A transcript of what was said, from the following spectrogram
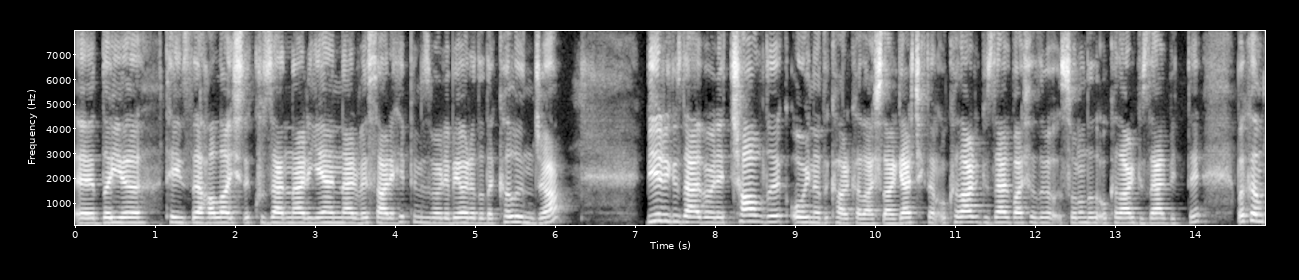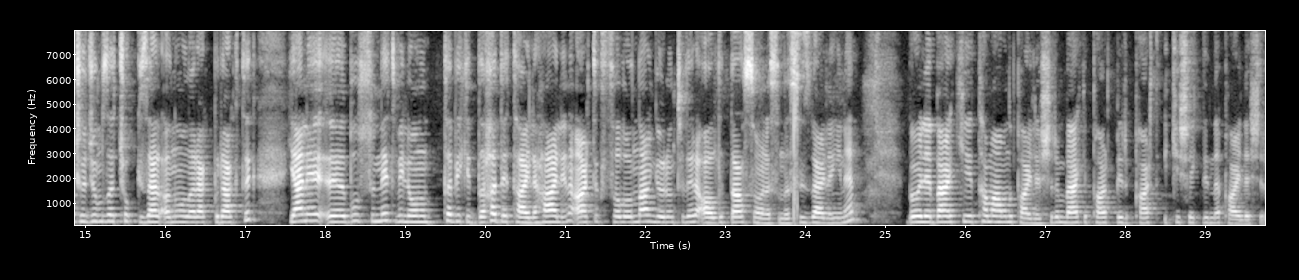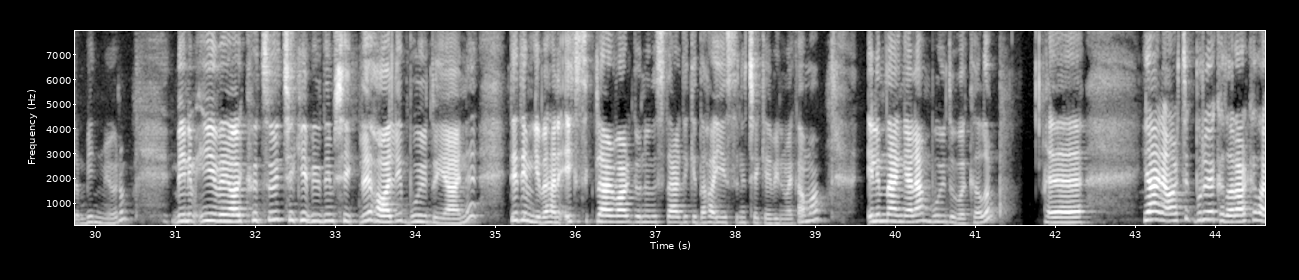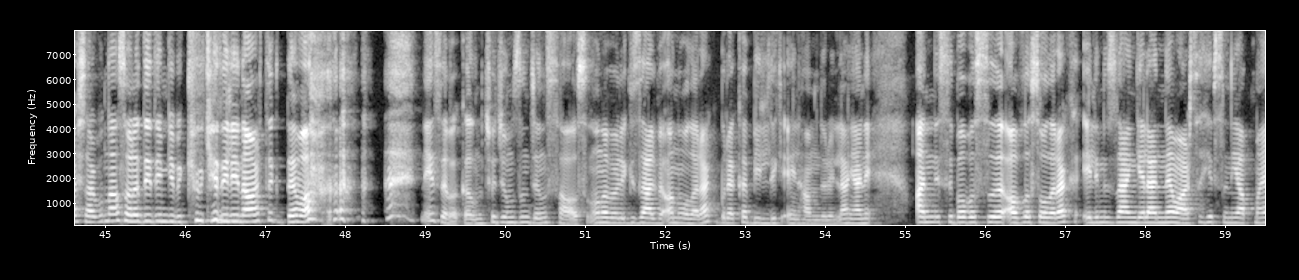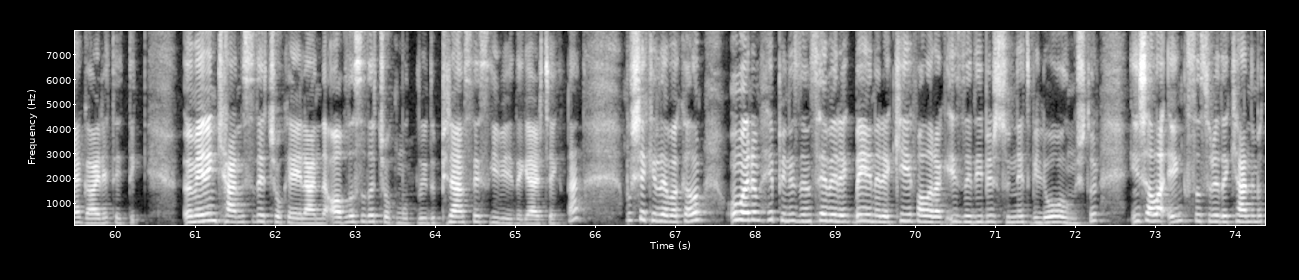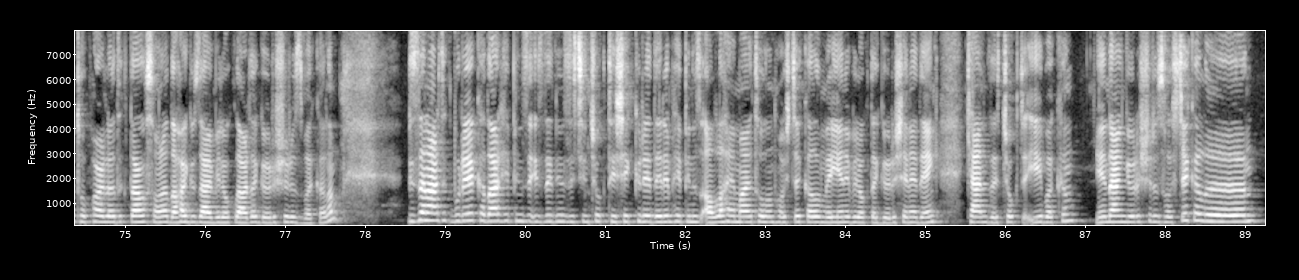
e, dayı, teyze, hala, işte kuzenler, yeğenler vesaire hepimiz böyle bir arada da kalınca bir güzel böyle çaldık, oynadık arkadaşlar. Gerçekten o kadar güzel başladı ve sonunda da o kadar güzel bitti. Bakalım çocuğumuza çok güzel anı olarak bıraktık. Yani e, bu sünnet vlogunun tabii ki daha detaylı halini artık salondan görüntüleri aldıktan sonrasında sizlerle yine böyle belki tamamını paylaşırım. Belki part 1, part 2 şeklinde paylaşırım bilmiyorum. Benim iyi veya kötü çekebildiğim şekli hali buydu yani. Dediğim gibi hani eksikler var. Gönül isterdi ki daha iyisini çekebilmek ama elimden gelen buydu bakalım. Eee yani artık buraya kadar arkadaşlar. Bundan sonra dediğim gibi kül kediliğine artık devam. Neyse bakalım çocuğumuzun canı sağ olsun. Ona böyle güzel bir anı olarak bırakabildik elhamdülillah. Yani annesi, babası, ablası olarak elimizden gelen ne varsa hepsini yapmaya gayret ettik. Ömer'in kendisi de çok eğlendi. Ablası da çok mutluydu. Prenses gibiydi gerçekten. Bu şekilde bakalım. Umarım hepinizin severek, beğenerek, keyif alarak izlediği bir sünnet vlogu olmuştur. İnşallah en kısa sürede kendimi toparladıktan sonra daha güzel vloglarda görüşürüz bakalım. Bizden artık buraya kadar hepinizi izlediğiniz için çok teşekkür ederim. Hepiniz Allah'a emanet olun. Hoşça kalın ve yeni vlogda görüşene denk kendinize çokça iyi bakın. Yeniden görüşürüz. Hoşça kalın.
